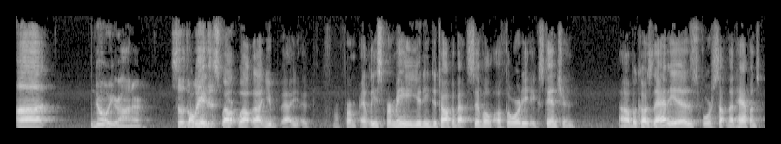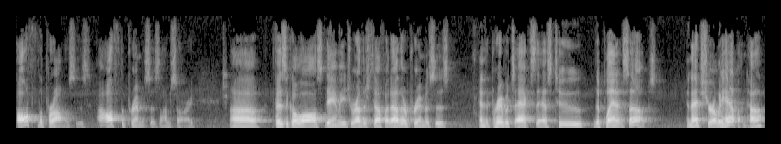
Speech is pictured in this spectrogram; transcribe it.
Uh, no, Your Honor. So the way Okay, this well, well, uh, you, uh, from, at least for me, you need to talk about civil authority extension, uh, because that is for something that happens off the promises, off the premises, I'm sorry, uh, physical loss, damage, or other stuff at other premises, and that prohibits access to the planet subs. And that surely happened, huh?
